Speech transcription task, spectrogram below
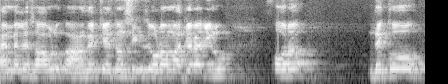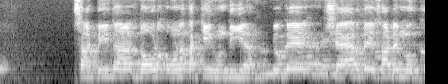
ਐਮਐਲਏ ਸਾਹਿਬ ਨੂੰ ਕਹਾਂਗੇ, ਚੇਤਨ ਸਿੰਘ ਜੋੜਾ ਮਾਜਰਾ ਜੀ ਨੂੰ। ਔਰ ਦੇਖੋ, ਸਾਡੀ ਤਾਂ ਦੌੜ ਉਹਨਾਂ ਤੱਕ ਹੀ ਹੁੰਦੀ ਆ, ਕਿਉਂਕਿ ਸ਼ਹਿਰ ਦੇ ਸਾਡੇ ਮੁੱਖ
